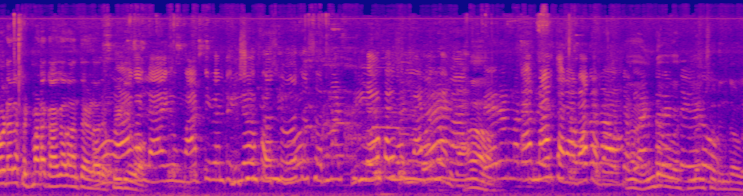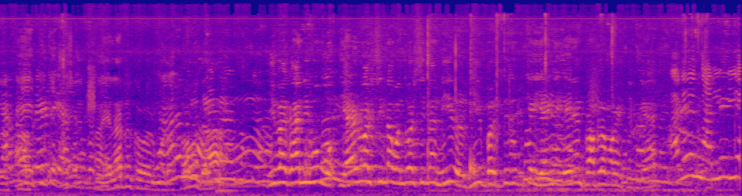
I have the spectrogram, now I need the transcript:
ರೋಡ್ ಎಲ್ಲ ಕಟ್ ಮಾಡಕ್ ಆಗಲ್ಲ ಅಂತ ಹೇಳೋರು ಪಿ ಡಿ ಆಗಲ್ಲ ಇವ್ ಮಾಡ್ತೀವಿ ಅಂತ ಇಲ್ಲೇ ಮಾಡ್ತೀವಿ ಮಾಡ್ತಾರ. ಹಿಂದೆ ಹೋಗ ಹಿಂದೆ ಹೋಗ ಹೌದಾ? ಇವಾಗ ನೀವು ಎರಡು ವರ್ಷದಿಂದ ಒಂದ್ ವರ್ಷದಿಂದ ನೀರ್ ನೀರ್ ಬರ್ತಿದ್ದಕ್ಕೆ ಹೆಂಗ್ ಏನೇನ್ ಪ್ರಾಬ್ಲಮ್ ಆಗೈತೆ ನಿಮ್ಗೆ? ಅದೇ ಹಿಂಗ್ ಅಲ್ಲಿ ಇಲ್ಲಿ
